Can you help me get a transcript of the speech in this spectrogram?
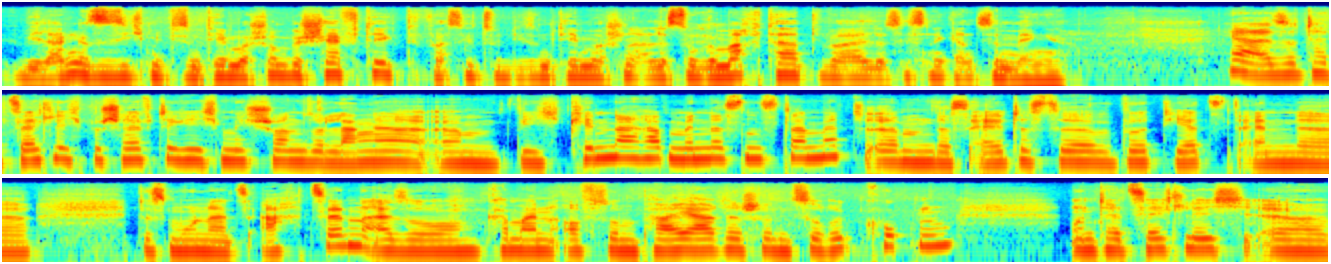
wie lange sie sich mit diesem Thema schon beschäftigt, was sie zu diesem Thema schon alles so gemacht hat, weil das ist eine ganze Menge. Ja, also tatsächlich beschäftige ich mich schon so lange, ähm, wie ich Kinder habe, mindestens damit. Ähm, das älteste wird jetzt Ende des Monats 18, also kann man auf so ein paar Jahre schon zurückgucken. Und tatsächlich äh,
